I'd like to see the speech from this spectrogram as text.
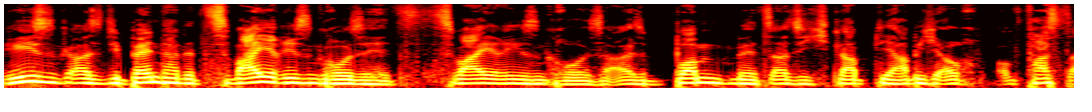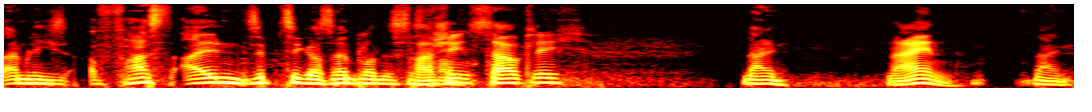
riesen, also die Band hatte zwei riesengroße Hits, zwei riesengroße, also Bombenhits. Also ich glaube, die habe ich auch fast, eigentlich, fast allen 70er Samplern ist das. Faschingstauglich? Nein, Nein. nein,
